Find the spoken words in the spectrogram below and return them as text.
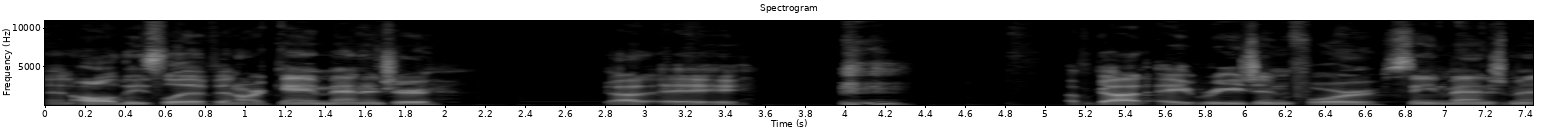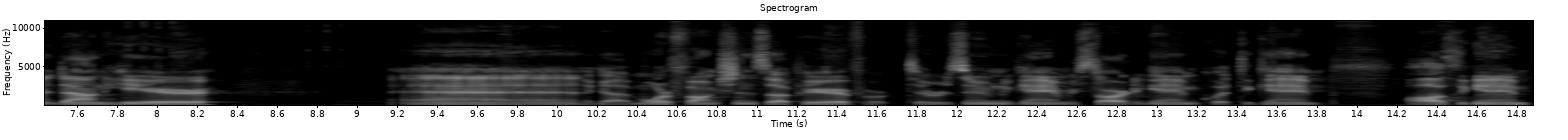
And all these live in our game manager. Got a, I've got a region for scene management down here. And I got more functions up here for to resume the game, restart the game, quit the game, pause the game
